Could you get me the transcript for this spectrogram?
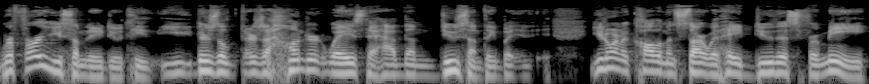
refer you somebody to do teeth. You, there's a there's a hundred ways to have them do something, but you don't want to call them and start with, hey, do this for me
